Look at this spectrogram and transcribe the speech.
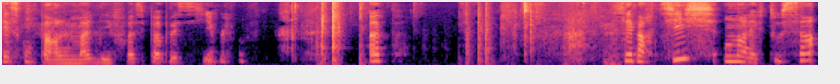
Qu'est-ce qu'on parle mal des fois, c'est pas possible. Hop. C'est parti. On enlève tout ça.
